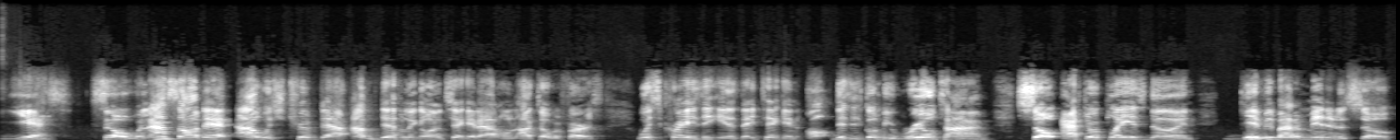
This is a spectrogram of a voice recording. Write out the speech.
Yes. So when I saw that, I was tripped out. I'm definitely going to check it out on October 1st. What's crazy is they taking all this is going to be real time. So after a play is done, give it about a minute or so,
